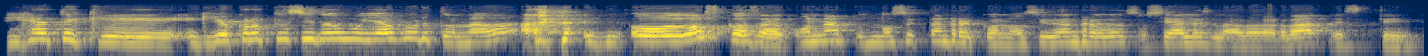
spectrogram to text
Fíjate que yo creo que he sido muy afortunada, o dos cosas. Una, pues no soy tan reconocida en redes sociales, la verdad. Este,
